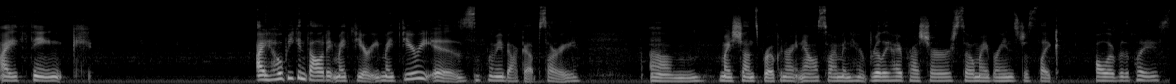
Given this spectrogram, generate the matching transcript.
I think I hope he can validate my theory. My theory is, let me back up, sorry. Um, my shunt's broken right now, so I'm in here really high pressure, so my brain's just like all over the place.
